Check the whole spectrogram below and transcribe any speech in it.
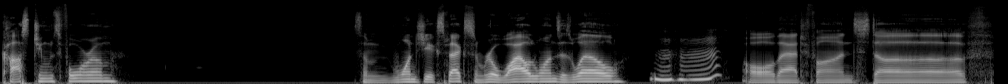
costumes for them. Some ones you expect, some real wild ones as well. Mm-hmm. All that fun stuff.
